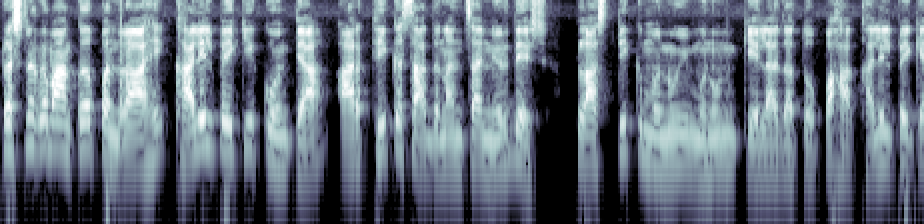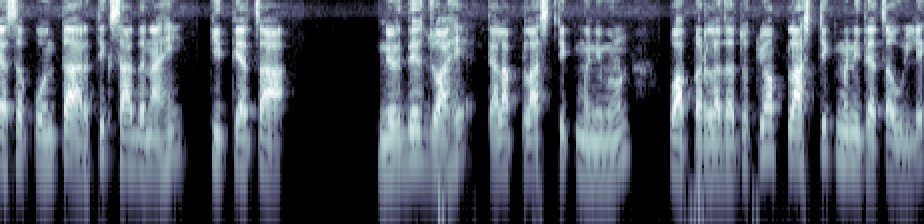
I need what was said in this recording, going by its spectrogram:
प्रश्न क्रमांक पंधरा आहे. खालीलपैकी कोणत्या आर्थिक साधनांचा निर्देश प्लास्टिक मनुई म्हणून केला जातो? पहा खालीलपैकी असं कोणतं आर्थिक साधन आहे की त्याचा निर्देश जो आहे त्याला प्लास्टिक मनी म्हणून वापरला जातो किंवा प्लास्टिक मनी त्याचा उल्लेख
